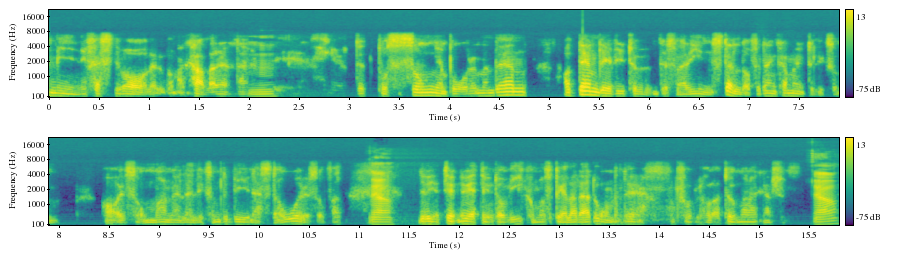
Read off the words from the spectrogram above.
minifestival eller vad man kallar den. Där Mm. slutet på säsongen på det. Men den, ja, den blev ju dessvärre inställd då, för den kan man ju inte liksom ha i sommaren eller liksom det blir nästa år i så fall. Ja, Det vet nu vet jag inte om vi kommer att spela där då, men det får väl hålla tummarna kanske. ja,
